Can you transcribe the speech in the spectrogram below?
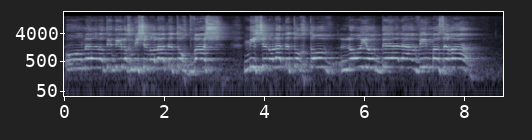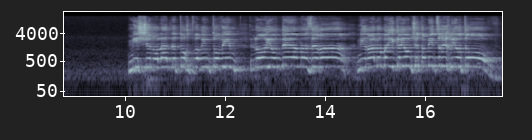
הוא אומר לה, תדעי לך, מי שנולד לתוך דבש, מי שנולד לתוך טוב, לא יודע להבין מה זה רע. מי שנולד לתוך דברים טובים לא יודע מה זה רע. נראה לו בהיגיון שתמיד צריך להיות טוב.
